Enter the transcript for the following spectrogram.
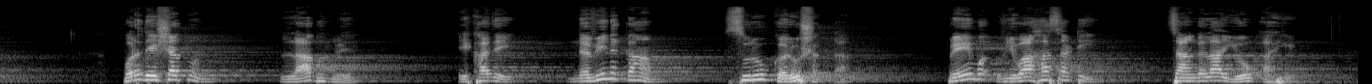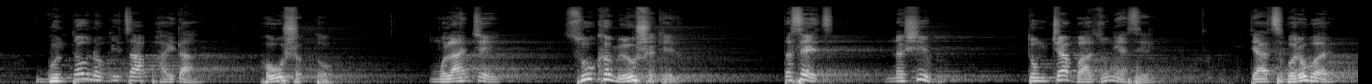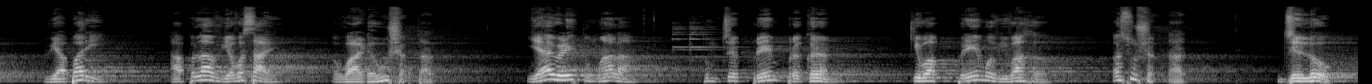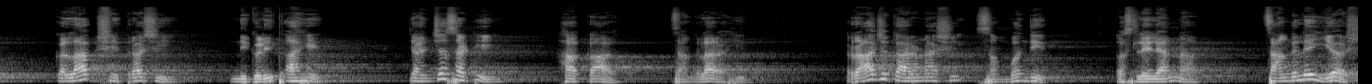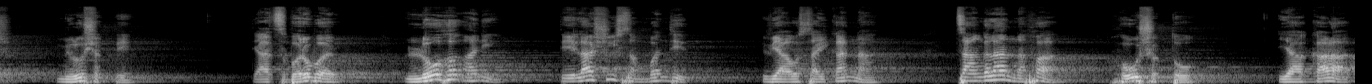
परदेशातून लाभ मिळेल. एखादे नवीन काम सुरू करू शकता. प्रेम विवाहासाठी चांगला योग आहे. गुंतवणुकीचा फायदा होऊ शकतो. मुलांचे सुख मिळू शकेल. तसेच नशीब तुमच्या बाजूने असेल. त्याचबरोबर व्यापारी आपला व्यवसाय वाढवू शकतात. यावेळी तुम्हाला तुमचे प्रेम प्रकरण किंवा प्रेमविवाह असू शकतात जे लोक कला क्षेत्राशी निगडीत आहेत. त्यांच्यासाठी हा काळ चांगला राहील. राजकारणाशी संबंधित असलेल्यांना चांगले यश मिळू शकते. त्याचबरोबर लोह आणि तेलाशी संबंधित व्यावसायिकांना चांगला नफा होऊ शकतो. या काळात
